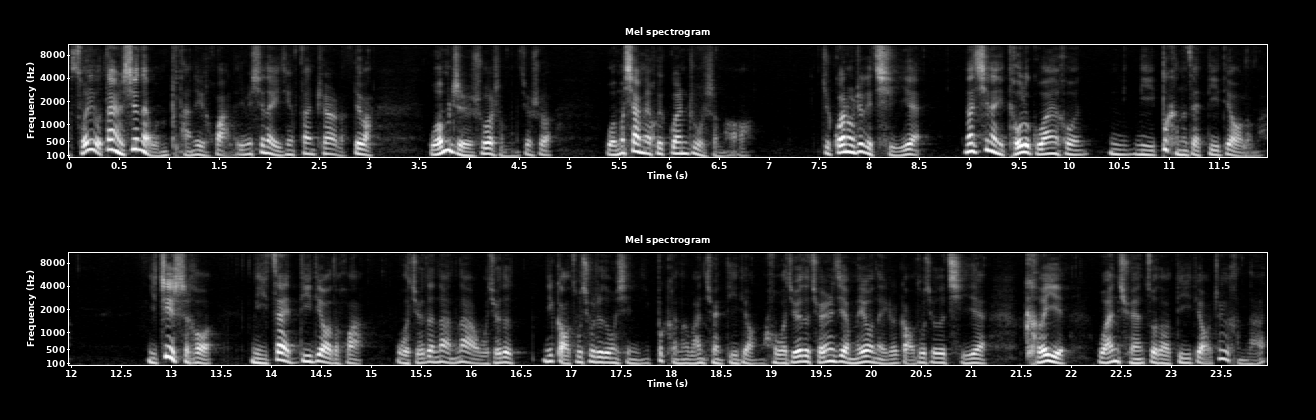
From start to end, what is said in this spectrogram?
所以但是现在我们不谈这个话了，因为现在已经翻篇了，对吧？我们只是说什么？就是说我们下面会关注什么啊？就关注这个企业。那现在你投了国安以后，你你不可能再低调了嘛？你这时候你再低调的话，我觉得那那我觉得。你搞足球这东西，你不可能完全低调嘛？我觉得全世界没有哪个搞足球的企业可以完全做到低调，这个很难。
